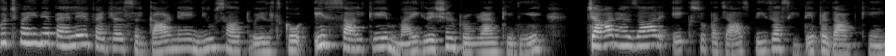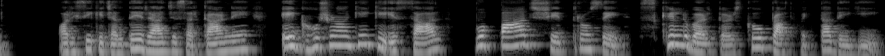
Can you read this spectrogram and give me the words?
कुछ महीने पहले फेडरल सरकार ने न्यू साउथ वेल्स को इस साल के माइग्रेशन प्रोग्राम के लिए 4,150 वीज़ा सीटें प्रदान की। और इसी के चलते राज्य सरकार ने एक घोषणा की कि इस साल वो पाँच क्षेत्रों से स्किल्ड वर्कर्स को प्राथमिकता देगी।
